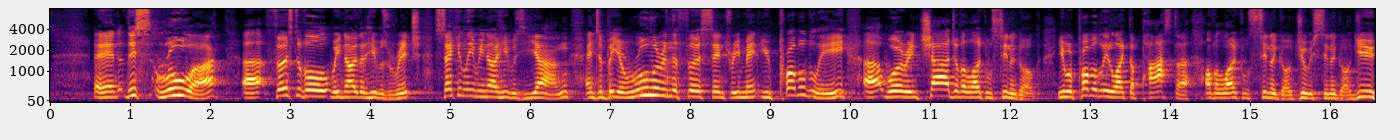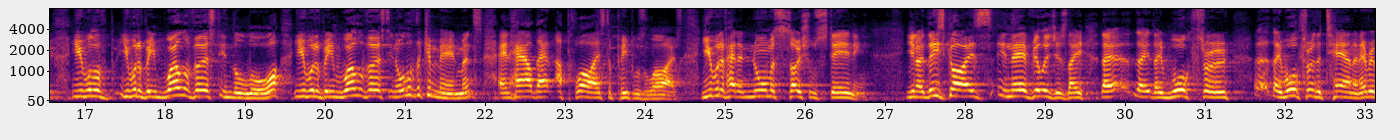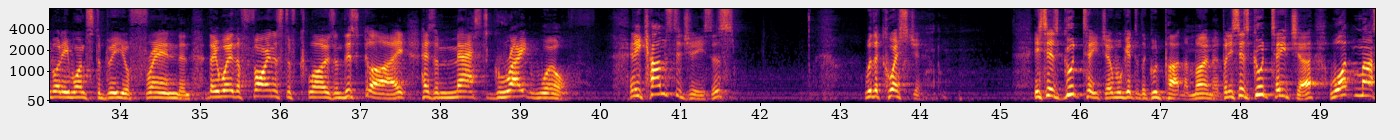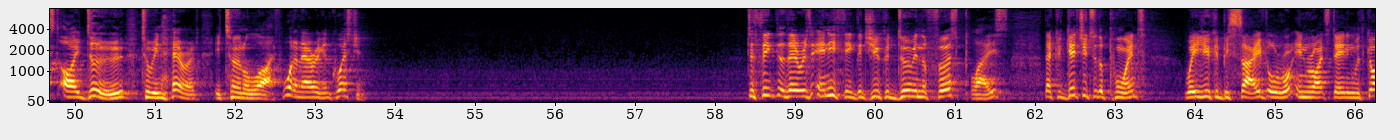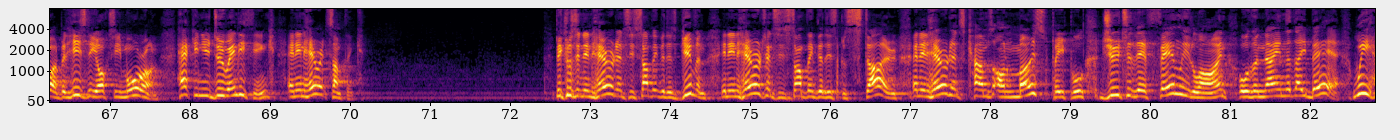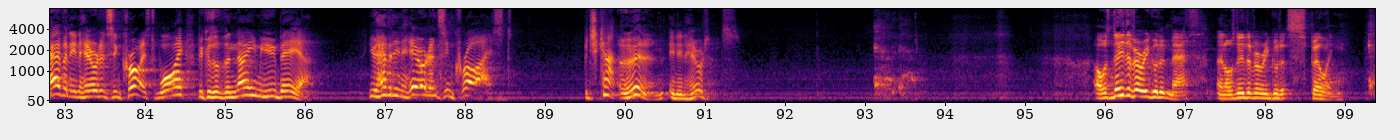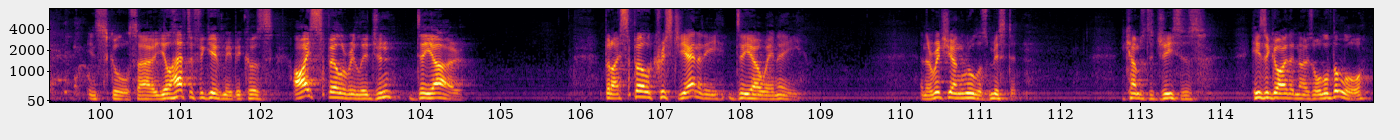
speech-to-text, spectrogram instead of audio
And this ruler, uh, first of all, we know that he was rich. Secondly, we know he was young. And to be a ruler in the first century meant you probably uh, were in charge of a local synagogue. You were probably like the pastor of a local synagogue, Jewish synagogue. You, you, will have, you would have been well versed in the law. You would have been well versed in all of the commandments and how that applies to people's lives. You would have had enormous social standing. You know, these guys in their villages, they, they, they, they walk through, they walk through the town and everybody wants to be your friend and they wear the finest of clothes and this guy has amassed great wealth. And he comes to Jesus with a question. He says, Good teacher, we'll get to the good part in a moment, but he says, Good teacher, what must I do to inherit eternal life? What an arrogant question. To think that there is anything that you could do in the first place that could get you to the point where you could be saved or in right standing with God. But here's the oxymoron how can you do anything and inherit something? Because an inheritance is something that is given. An inheritance is something that is bestowed. An inheritance comes on most people due to their family line or the name that they bear. We have an inheritance in Christ. Why? Because of the name you bear. You have an inheritance in Christ, but you can't earn an inheritance. I was neither very good at math and I was neither very good at spelling in school, so you'll have to forgive me because I spell religion D O, but I spell Christianity D O N E. And the rich young ruler's missed it. He comes to Jesus. He's a guy that knows all of the law.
